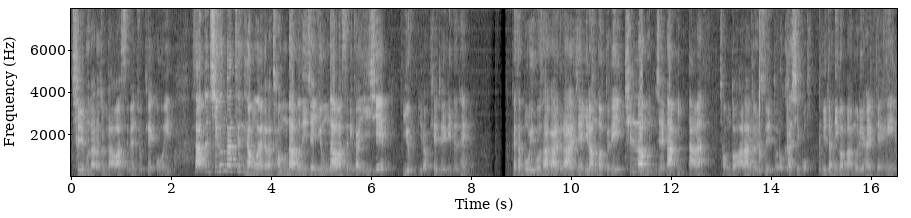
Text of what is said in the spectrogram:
질문하러 좀 나왔으면 좋겠고. 그래서 아무튼 지금 같은 경우 얘들아 정답은 이제 6 나왔으니까 26 이렇게 되기는 해. 그래서 모의고사가 얘들아 이제 이런 것들이 킬러 문제가 있다 정도 알아둘 수 있도록 하시고. 일단 이건 마무리할게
